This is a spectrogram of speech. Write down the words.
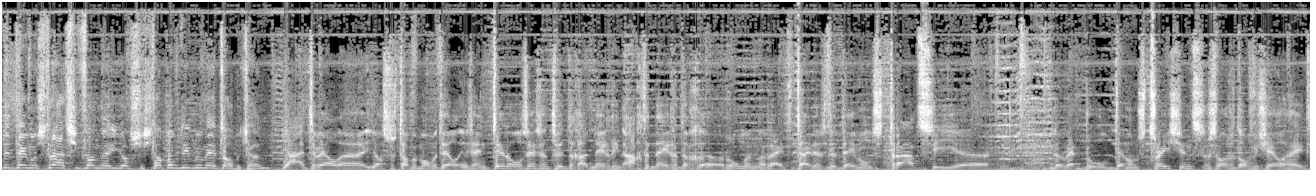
de demonstratie van uh, Jos Verstappen op dit moment, Albert-Jan. Ja, terwijl uh, Jos Verstappen momenteel in zijn Tyrrell 26 uit 1998 uh, ronden rijdt tijdens de demonstratie, de Red Bull Demonstrations, zoals het officieel heet.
